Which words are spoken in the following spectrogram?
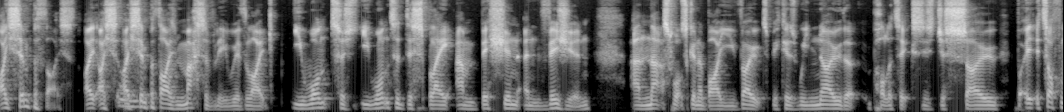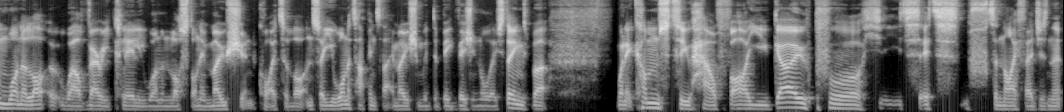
I sympathize. I I, mm. I sympathize massively with like you want to you want to display ambition and vision and that's what's going to buy you votes because we know that politics is just so but it's often won a lot well very clearly won and lost on emotion quite a lot and so you want to tap into that emotion with the big vision all those things but when it comes to how far you go, it's it's it's a knife edge, isn't it?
